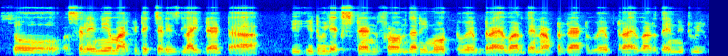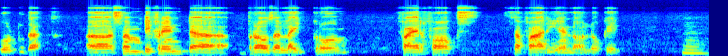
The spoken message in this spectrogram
so Selenium architecture is like that. Uh, it, it will extend from the remote web driver. Then after that web driver, then it will go to the uh, some different uh, browser like Chrome, Firefox, Safari, and all. Okay. Mm.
